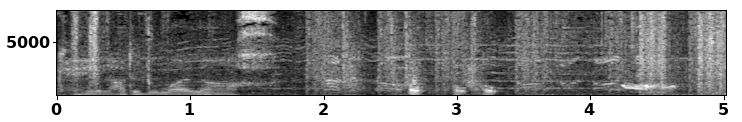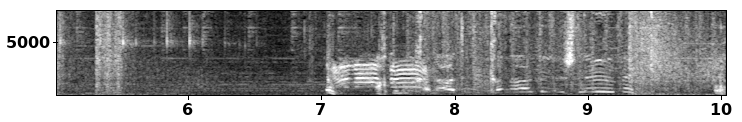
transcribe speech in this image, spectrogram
Okay, lade du mal nach. Oh, oh, oh. Oh, Achtung, Granate, Granate, schnell weg. Oh.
